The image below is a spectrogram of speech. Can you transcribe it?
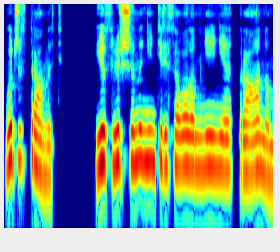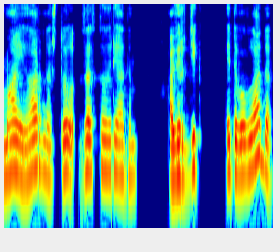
Вот же странность. Ее совершенно не интересовало мнение Раана, Майи Арна, что застыл рядом. А вердикт этого Влада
